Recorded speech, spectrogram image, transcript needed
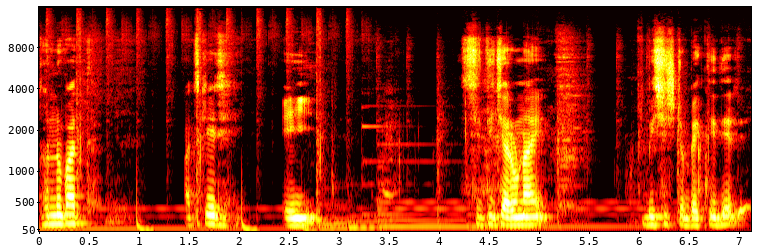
ধন্যবাদ আজকের এই স্মৃতিচারণায় বিশিষ্ট ব্যক্তিদের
